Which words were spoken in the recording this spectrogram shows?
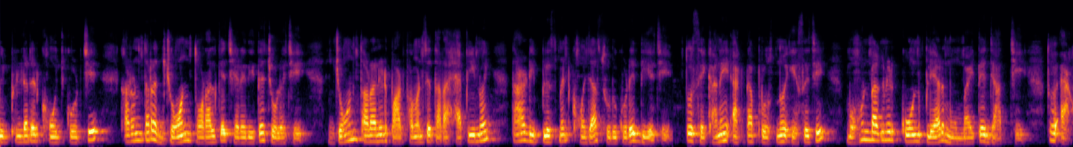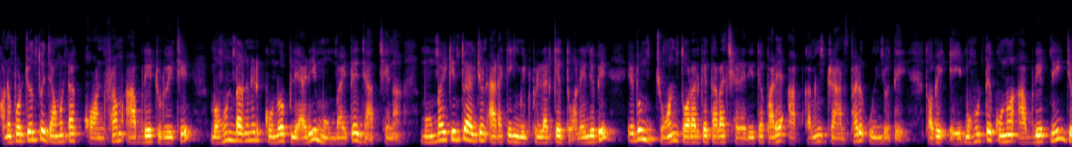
মিডফিল্ডারের খোঁজ করছে, কারণ তারা জন তরালকে ছেড়ে দিতে চলেছে। জন তারালের পারফরমেন্সে তারা হ্যাপি নয়, তার রিপ্লেসমেন্ট খোঁজা শুরু করে দিয়েছে। তো সেখানেই একটা প্রশ্ন এসেছে, মোহনবাগানের কোন প্লেয়ার মুম্বাইতে যাচ্ছে? তো এখনও পর্যন্ত যেমনটা কনফার্ম আপডেট রয়েছে, মোহনবাগানের কোনো প্লেয়ারই মুম্বাইতে যাচ্ছে না। মুম্বাই কিন্তু একজন অ্যাটাকিং মিডফিল্ডারকে দলে নেবে এবং জন তরালকে তারা ছেড়ে দিতে পারে আপকামিং ট্রান্সফার উইন্ডোতে তবে এই মুহূর্তে কোনো আপডেট নেই যে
